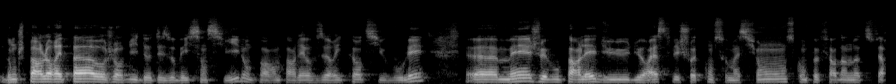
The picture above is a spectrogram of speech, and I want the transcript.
Donc, je ne parlerai pas aujourd'hui de désobéissance civile, on pourra en parler off the record si vous voulez, euh, mais je vais vous parler du, reste, les choix de consommation, ce qu'on peut faire dans notre sphère,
